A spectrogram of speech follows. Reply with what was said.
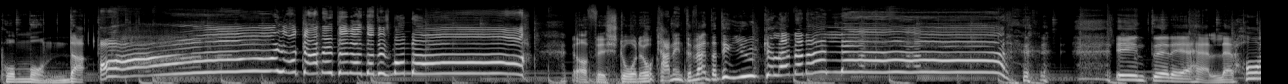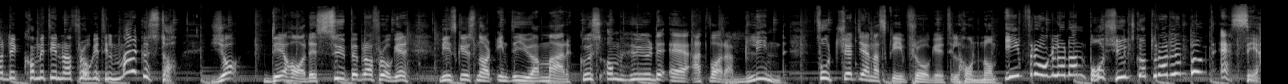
på måndag. Ah! Jag kan inte vänta tills måndag! Jag förstår det och kan inte vänta till julkalendern! inte det heller. Har det kommit in några frågor till Marcus då? Ja, det har det. Superbra frågor! Vi ska ju snart intervjua Marcus om hur det är att vara blind. Fortsätt gärna skriv frågor till honom i frågelådan på kylskåpsradion.se.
